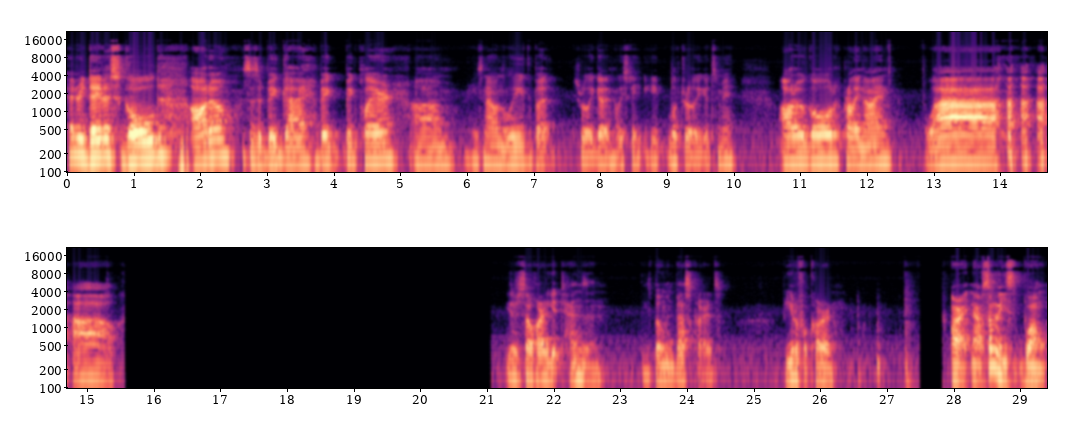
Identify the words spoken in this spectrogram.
Henry Davis, gold auto. This is a big guy, big big player. Um, he's now in the league, but he's really good. At least he, he looked really good to me. Auto gold, probably nine. Wow. These are so hard to get tens in. These Bowman Best cards. Beautiful card. All right, now some of these won't.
